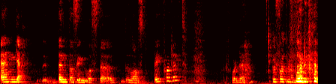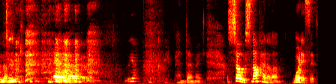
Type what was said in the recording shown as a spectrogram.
and yeah, then Den utan synd was the the last big project before the Before the before the pandemic. pandemic. uh, yeah. Great pandemic. So Snap Snaphaneland, what is it?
